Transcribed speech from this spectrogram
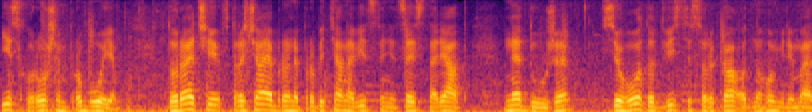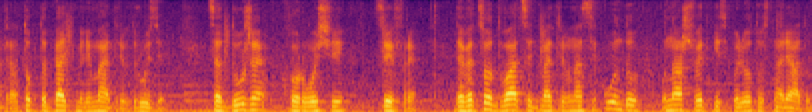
і з хорошим пробоєм. До речі, втрачає бронепробиття на відстані цей снаряд не дуже, всього до 241 мм, тобто 5 мм, друзі. Це дуже хороші цифри. 920 метрів на секунду у швидкість польоту снаряду.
